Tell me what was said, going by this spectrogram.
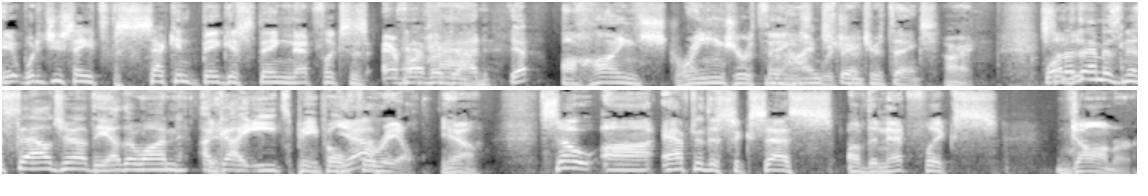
It, what did you say? It's the second biggest thing Netflix has ever, Ever had. done. Yep. Behind Stranger Things. Behind Stranger are- Things. All right. So one of them is nostalgia. The other one, a guy eats people yeah, for real. Yeah. So uh, after the success of the Netflix Dahmer,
